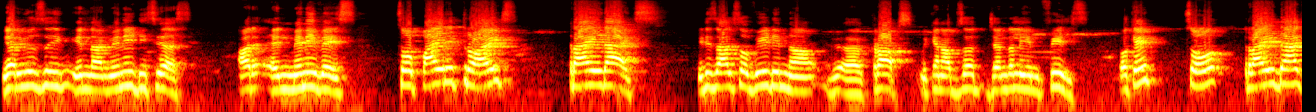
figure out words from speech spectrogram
We are using in uh, many diseases or in many ways. So pyrethroids, tridax. It is also weed in uh, uh, crops. We can observe generally in fields. Okay. So Tridax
